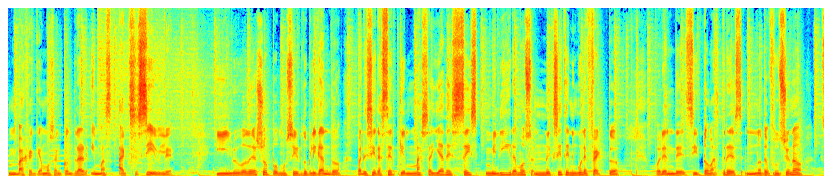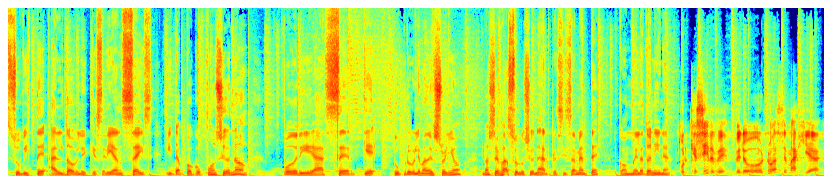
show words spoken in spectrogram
baja que vamos a encontrar y más accesible. Y luego de eso podemos ir duplicando. Pareciera ser que más allá de 6 miligramos no existe ningún efecto. Por ende, si tomas 3 no te funcionó, subiste al doble, que serían 6, y tampoco funcionó, podría ser que tu problema de sueño no se va a solucionar precisamente con melatonina. Porque sirve, pero no hace magia.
